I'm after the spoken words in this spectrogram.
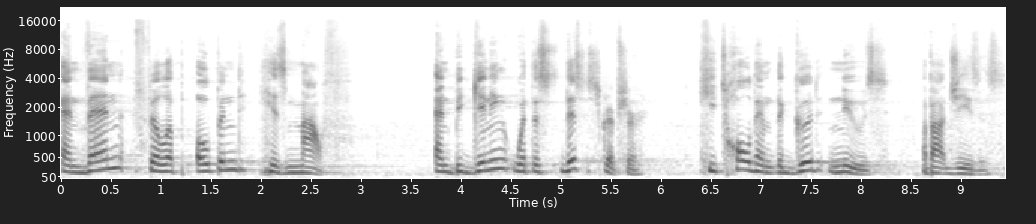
And then Philip opened his mouth. And beginning with this, this scripture, he told him the good news about Jesus.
